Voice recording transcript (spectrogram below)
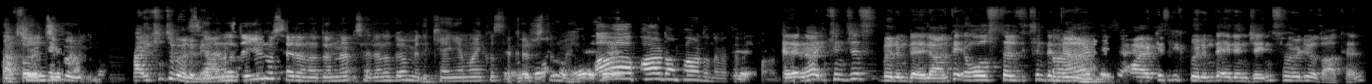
Ha, sonra İkinci geri- bölüm. Ha ikinci bölüm yani. Serena değil o Serena. Dönme, Serena dönmedi. Kenya Michaels'la karıştırmayın. Evet, evet. Aa pardon pardon evet evet pardon. Serena ikinci bölümde elendi. E, All Stars için de Ha. neredeyse herkes ilk bölümde eleneceğini söylüyor zaten.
